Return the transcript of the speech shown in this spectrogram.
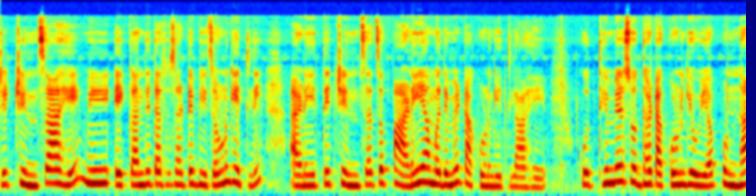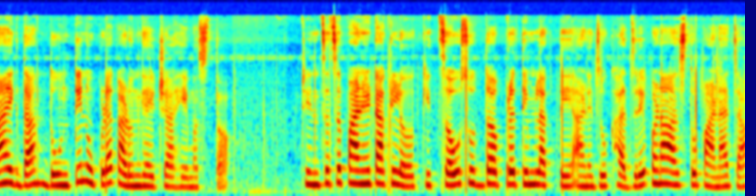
जे चिंच आहे मी एकांदी तासासाठी भिजवून घेतली आणि ते चिंचाचं पाणी यामध्ये मी टाकून घेतलं आहे. कोथिंबीरसुद्धा टाकून घेऊया. पुन्हा एकदा दोन तीन उकड्या काढून घ्यायच्या आहे मस्त. चिंचचं पाणी टाकलं की चवसुद्धा अप्रतिम लागते आणि जो खाजरेपणा असतो पाण्याचा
